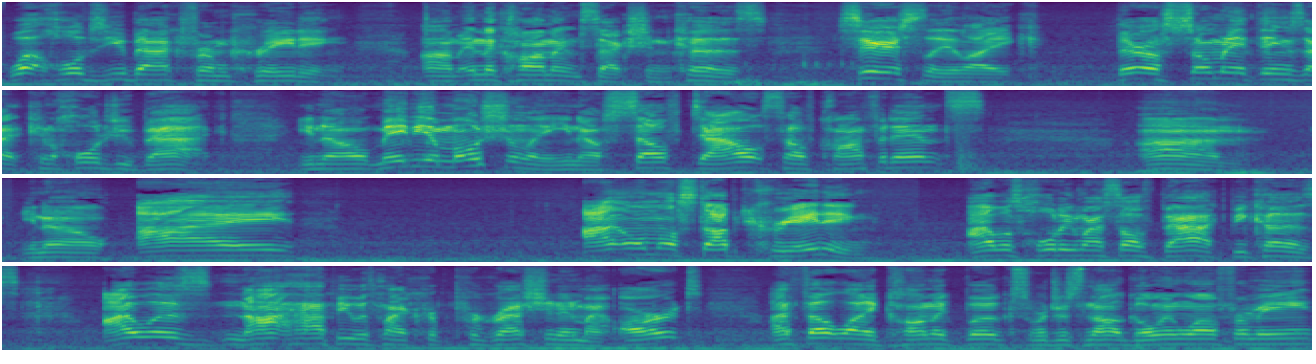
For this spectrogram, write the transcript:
What holds you back from creating? Um, in the comment section, because seriously, like there are so many things that can hold you back. You know, maybe emotionally. You know, self doubt, self confidence. Um, you know, I I almost stopped creating. I was holding myself back because I was not happy with my progression in my art. I felt like comic books were just not going well for me.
